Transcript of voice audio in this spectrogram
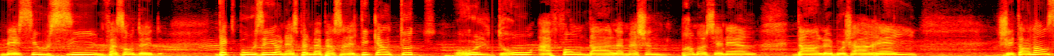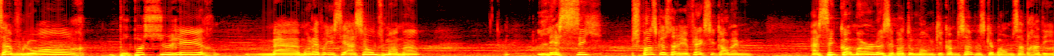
mais c'est aussi une façon de- d'exposer un aspect de ma personnalité quand tout roule trop à fond dans la machine promotionnelle, dans le bouche à oreille. J'ai tendance à vouloir, pour pas surir ma, mon appréciation du moment, laisser. Je pense que ce réflexe est quand même assez commun. Là. C'est pas tout le monde qui est comme ça parce que bon, ça prend des,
